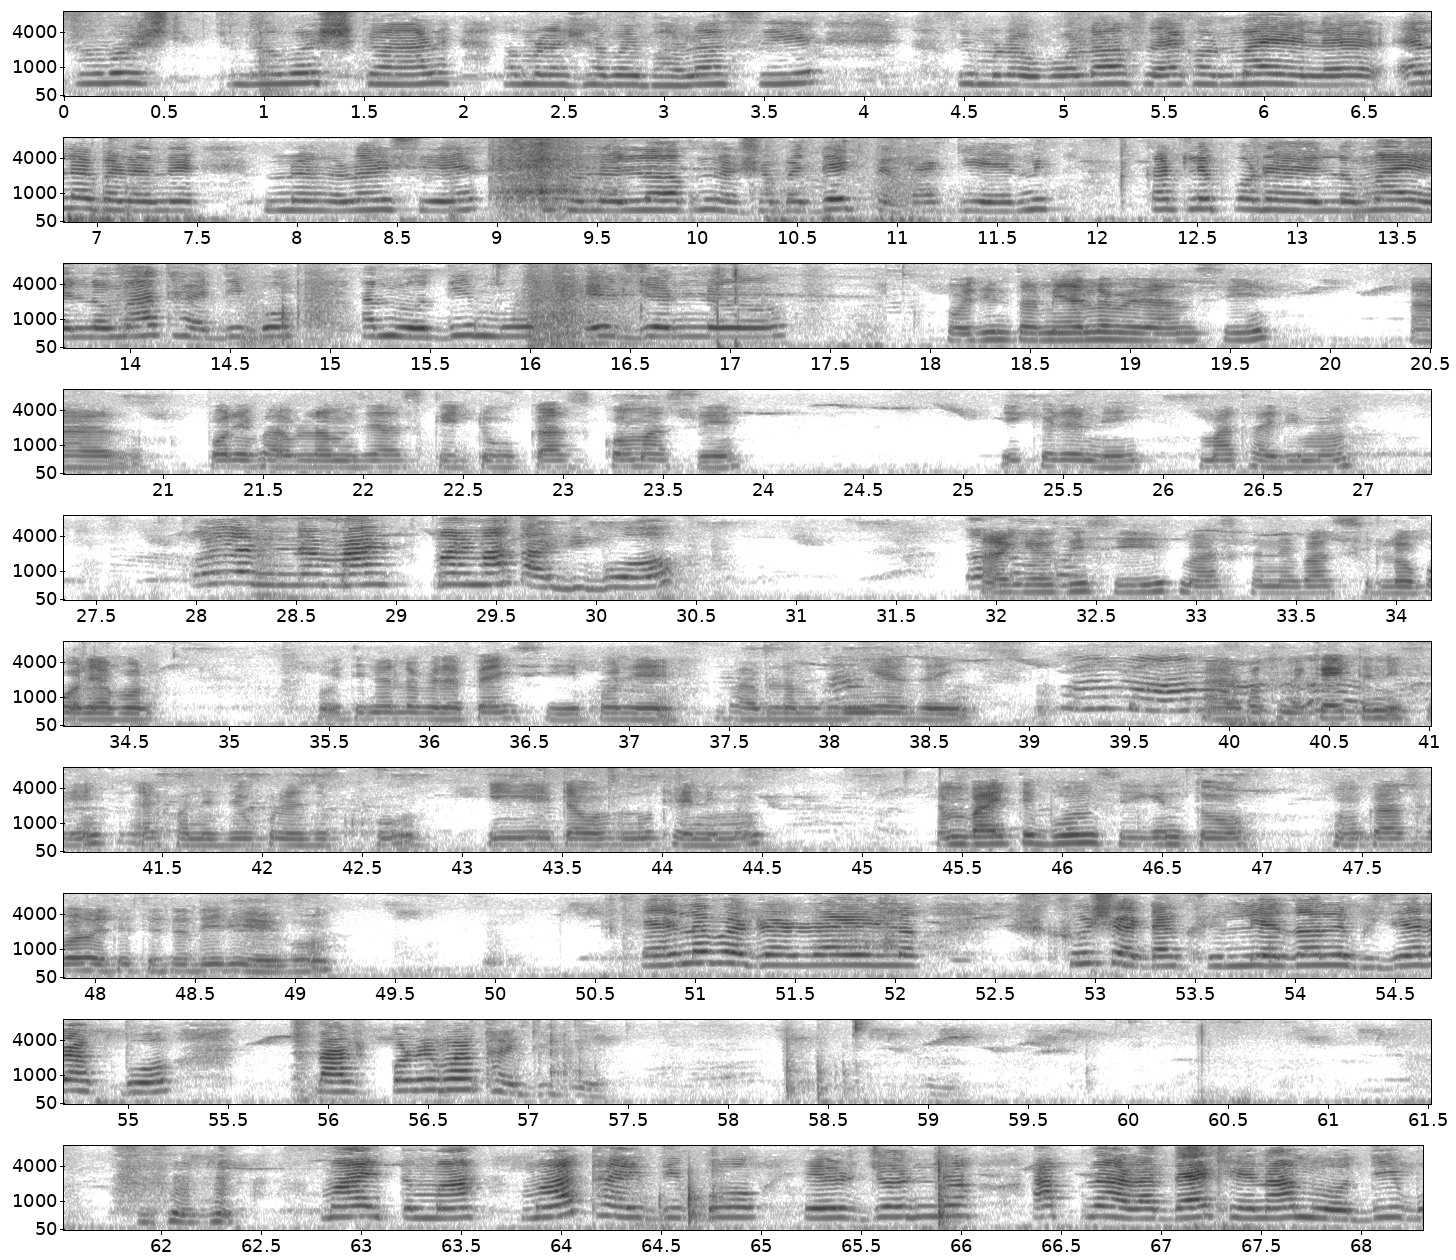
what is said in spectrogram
নমস- নমস্কার আমরা সবাই ভালো আছি। তোমরা ভালো আছে? এখন মা এলে এলে বেড়ানে রয়েছে। এখন এলো আপনারা সবাই দেখতে থাকেন। কাটলে পরে এলো মা এলো মাথায় দিব আমিও দিব এর জন্য। ওই দিন তো আমি অ্যালোভেরা আনছি আর পরে ভাবলাম যে আজকে একটু কাজ কম আছে এই করে নেই মাথায় দিব। আগেও দিছি, মাঝখানে বাঁচছিল, পরে আবার ওই দিন অ্যালোভেরা পাইছি, পরে ভাবলাম যে নিয়ে যাই। আর প্রথমে কেটে নিছি, এখন যে উপরে যে ই, এটাও এখন উঠে নিব। আমি বাড়িতে বুনছি, কিন্তু গাছ বাড়াইতে দিতে দেরি হইব। খুশাটা খুলে জলে ভিজে রাখব তারপরে মাথায় দিব মাই তো মা মাথায় দিব এর জন্য আপনারা দেখেন আমিও দিব।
